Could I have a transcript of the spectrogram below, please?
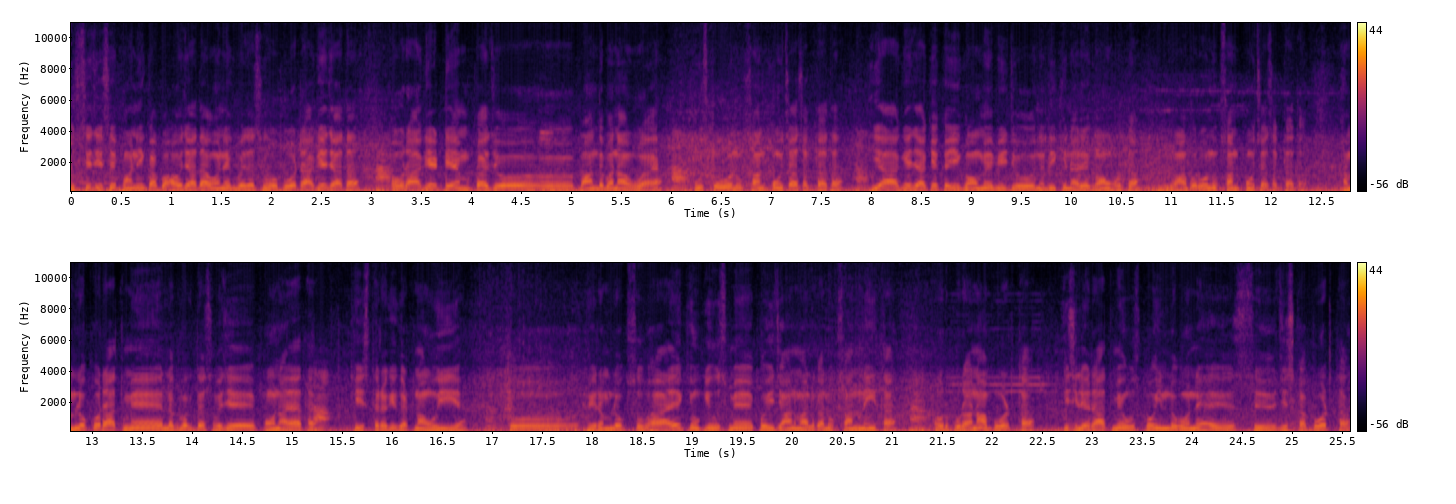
उससे जैसे पानी का बहाव ज़्यादा होने की वजह से वो बोट आगे जाता हाँ। और आगे डैम का जो बाँध बना हुआ है हाँ। उसको वो नुकसान पहुँचा सकता था हाँ। या आगे जाके कई गाँव में भी जो नदी किनारे गाँव होता हम्म। वहाँ पर वो नुकसान पहुँचा सकता था हम लोग को रात में लगभग 10 बजे फ़ोन आया था हाँ। कि इस तरह की घटना हुई है हाँ। तो फिर हम लोग सुबह आए क्योंकि उसमें कोई जान माल का नुकसान नहीं था हाँ। और पुराना बोट था इसलिए रात में उसको इन लोगों ने जिसका बोट था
